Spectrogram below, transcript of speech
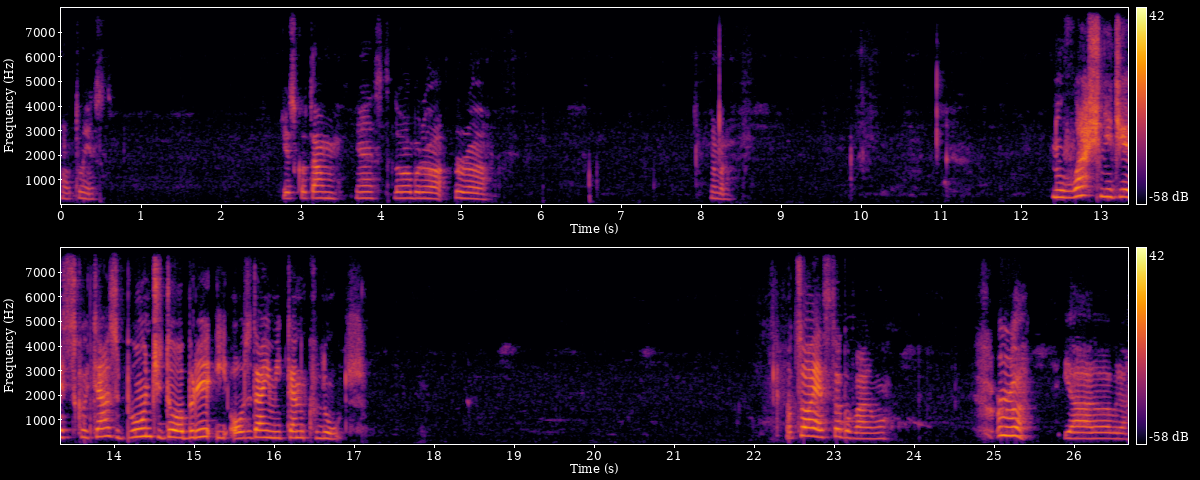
O, tu jest. Dziecko tam jest. Dobra. Ra. Dobra. No właśnie, dziecko, teraz bądź dobry i oddaj mi ten klucz. No co jest, co go walło? Ja, dobra.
